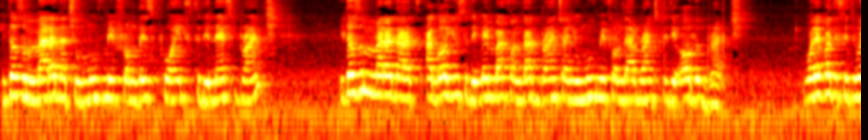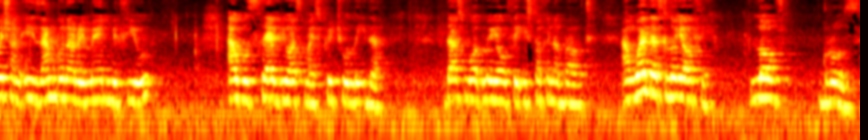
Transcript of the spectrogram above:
It doesn't matter that you move me from this point to the next branch. It doesn't matter that I got used to the member from that branch and you move me from that branch to the other branch. Whatever the situation is, I'm going to remain with you. I will serve you as my spiritual leader. That's what loyalty is talking about. And where there's loyalty, love grows.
